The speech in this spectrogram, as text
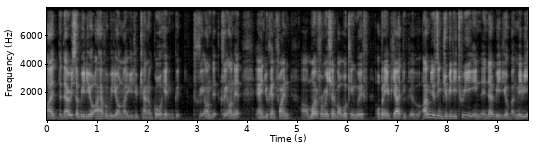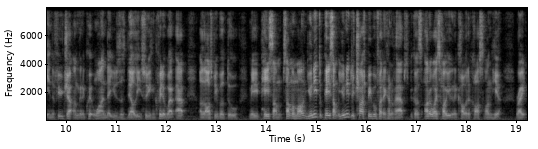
I there is a video. I have a video on my YouTube channel. Go ahead and click on it. Click on it, and you can find uh, more information about working with Open API. To, I'm using GPT-3 in, in that video, but maybe in the future I'm gonna create one that uses DALL-E, so you can create a web app allows people to maybe pay some some amount. You need to pay some. You need to charge people for that kind of apps because otherwise, how are you gonna cover the cost on here, right?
